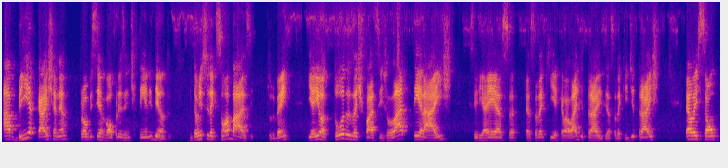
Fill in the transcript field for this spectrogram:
abrir a caixa, né, para observar o presente que tem ali dentro. Então, isso daqui são a base, tudo bem? E aí, ó, todas as faces laterais, seria essa, essa daqui, aquela lá de trás e essa daqui de trás, elas são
